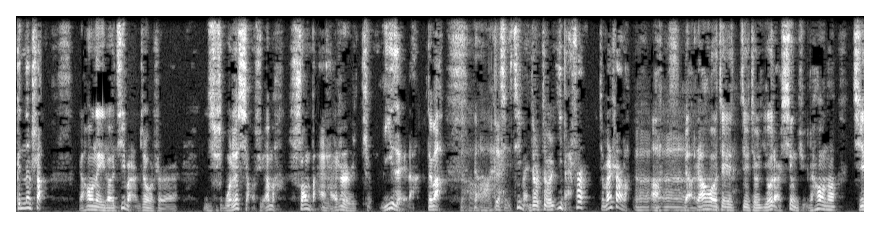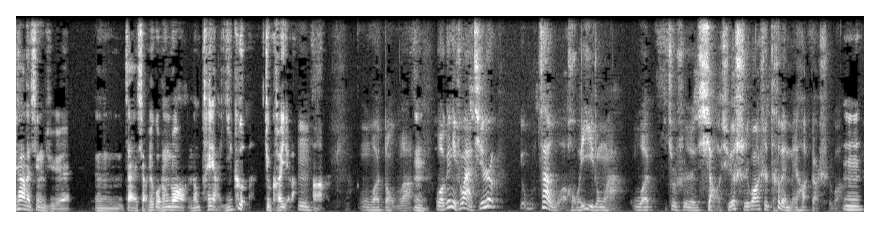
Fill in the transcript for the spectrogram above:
跟得上，然后那个基本上就是，我觉得小学嘛，双百还是挺 easy 的，对吧？啊，对，基基本就是就是一百分儿就完事儿了呃啊然后这就就有点兴趣，然后呢，其他的兴趣，嗯，在小学过程中能培养一个就可以了。嗯啊，我懂了。嗯，我跟你说啊，其实在我回忆中啊，我就是小学时光是特别美好一段时光。嗯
